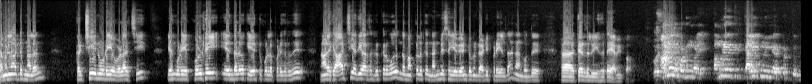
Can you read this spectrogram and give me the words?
தமிழ்நாட்டு நலன் கட்சியினுடைய வளர்ச்சி எங்களுடைய கொள்கை எந்த அளவுக்கு ஏற்றுக்கொள்ளப்படுகிறது நாளைக்கு ஆட்சி அதிகாரத்தில் இருக்கிற போது இந்த மக்களுக்கு நன்மை செய்ய வேண்டும் என்ற அடிப்படையில் தான் நாங்கள் வந்து தேர்தல் வியூகத்தை அமைப்போம். தமிழகத்துக்கு தலைக்குழு ஏற்படுத்துவது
